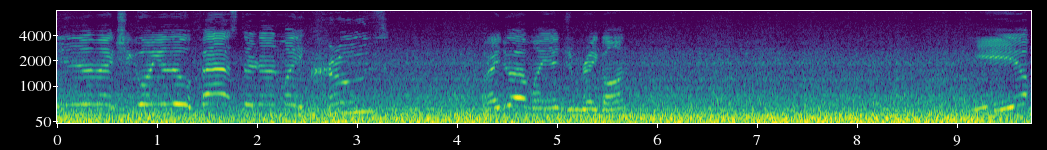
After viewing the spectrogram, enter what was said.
yeah, I'm actually going a little faster than my cruise. I do have my engine brake on. Yep.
